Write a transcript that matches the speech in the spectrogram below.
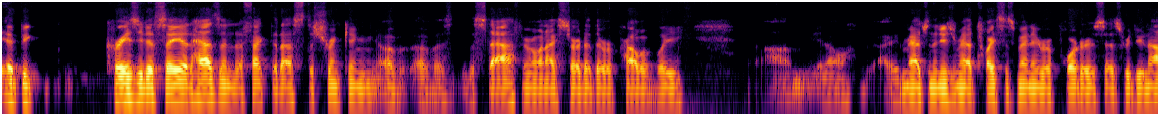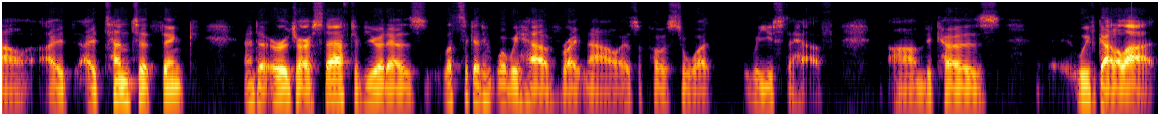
it'd be crazy to say it hasn't affected us, the shrinking of, of a, the staff. I mean, when I started, there were probably, um, you know, I imagine the newsroom had twice as many reporters as we do now. I, I tend to think and to urge our staff to view it as let's look at what we have right now as opposed to what we used to have um, because we've got a lot.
